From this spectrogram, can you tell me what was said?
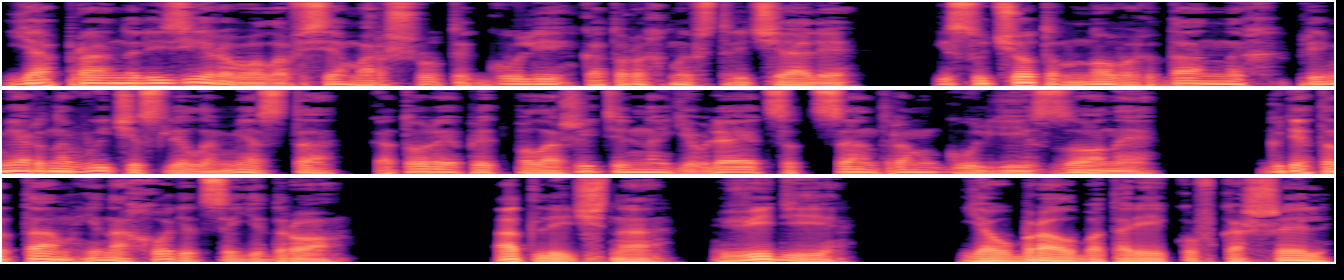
Я проанализировала все маршруты гулей, которых мы встречали, и с учетом новых данных примерно вычислила место, которое предположительно является центром гульей зоны. Где-то там и находится ядро. Отлично. Веди. Я убрал батарейку в кошель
